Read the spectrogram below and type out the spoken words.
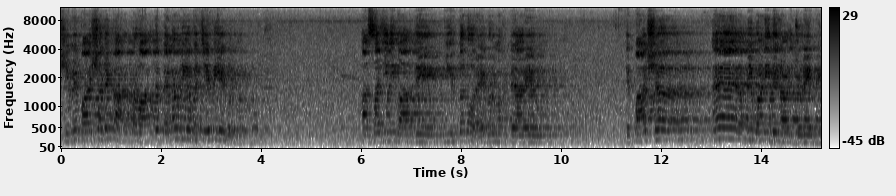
ਛੇਵੇਂ ਪਾਤਸ਼ਾਹ ਦੇ ਘਰ ਪਰਿਵਾਰ ਤੇ ਪਹਿਲਾਂ ਵੀ ਇਹ ਬੱਚੇ ਵੀ ਇਹ ਗੁਰਮਖੋ। ਆਸਾ ਜੀ ਦੀ ਵਾਰ ਦੇ ਕੀਰਤਨ ਹੋ ਰਹੇ ਗੁਰਮੁਖ ਪਿਆਰਿਓ। ਤੇ ਪਾਤਸ਼ਾਹ ਐ ਰੱਬੀ ਬਾਣੀ ਦੇ ਨਾਲ ਜੁੜੇ ਨੇ।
